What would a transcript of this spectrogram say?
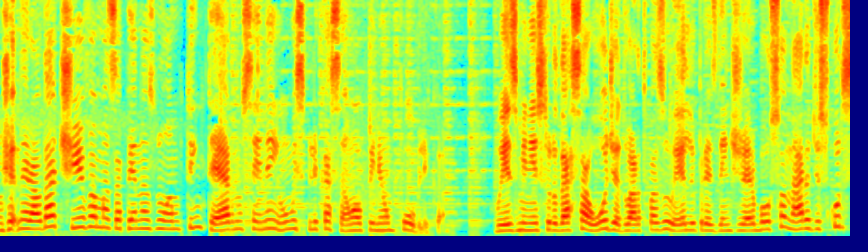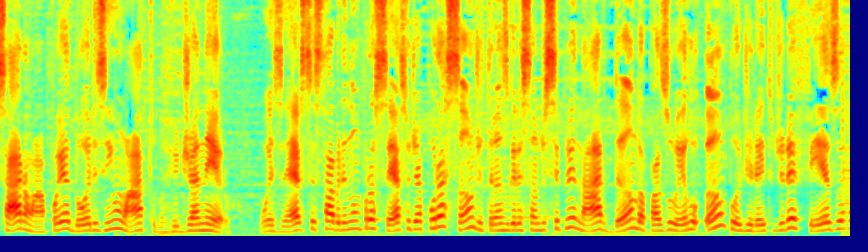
um general da ativa, mas apenas no âmbito interno, sem nenhuma explicação à opinião pública. O ex-ministro da Saúde, Eduardo Pazuello, e o presidente Jair Bolsonaro discursaram a apoiadores em um ato no Rio de Janeiro. O Exército está abrindo um processo de apuração de transgressão disciplinar, dando a Pazuello amplo direito de defesa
